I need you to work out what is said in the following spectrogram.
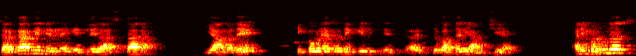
सरकारने निर्णय घेतलेला असताना यामध्ये टिकवण्याचं देखील जबाबदारी आमची आहे. आणि म्हणूनच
